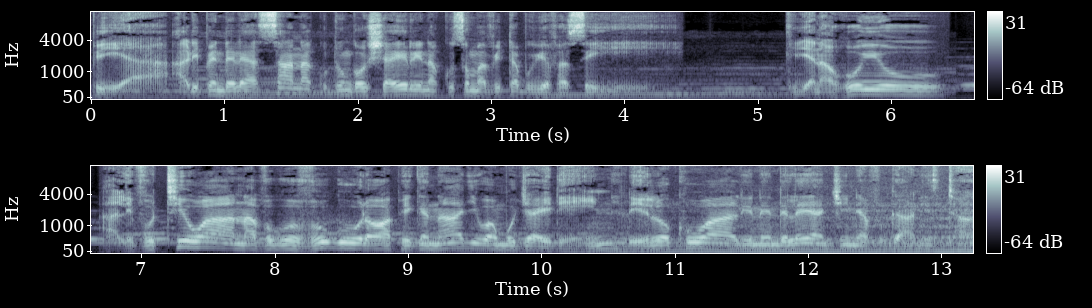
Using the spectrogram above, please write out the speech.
Pia, alipendelea sana kutunga ushairi na kusoma vitabu vya fasihi. Kijana huyu, alivutiwa na vuguvugu la wapiganaji wa Mujahideen lililokuwa linaendelea nchini Afghanistan.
